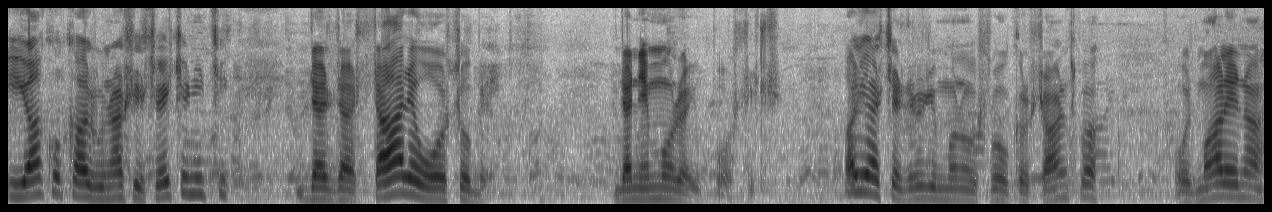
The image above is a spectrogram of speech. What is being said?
Iako kažu naši svećenici da za stare osobe da ne moraju postiti. Ali ja se držim ono svog kršćanstva od malena.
